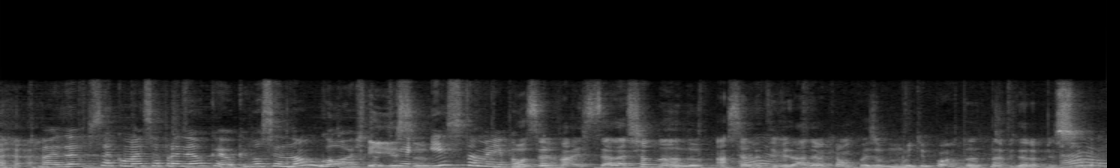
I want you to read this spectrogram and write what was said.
Mas aí você começa a aprender o quê? O que você não gosta. Isso. Isso também é importante. Você vai selecionando. A seletividade é o que? É uma coisa muito importante na vida da pessoa. É.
